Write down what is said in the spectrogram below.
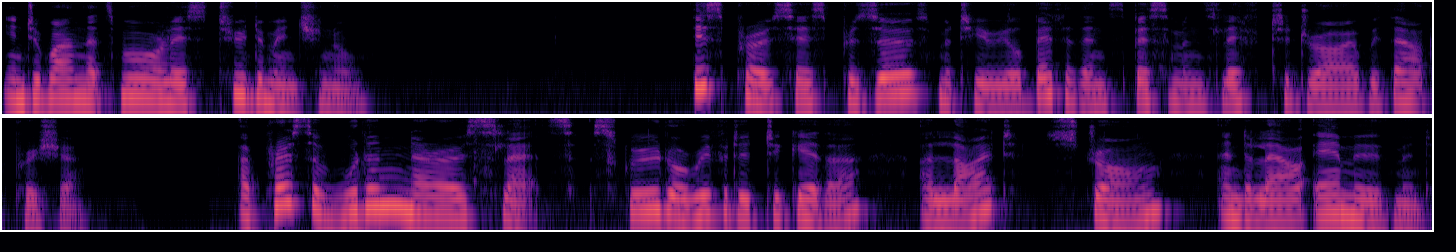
into one that's more or less two-dimensional. This process preserves material better than specimens left to dry without pressure. A press of wooden narrow slats screwed or riveted together are light, strong and allow air movement.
